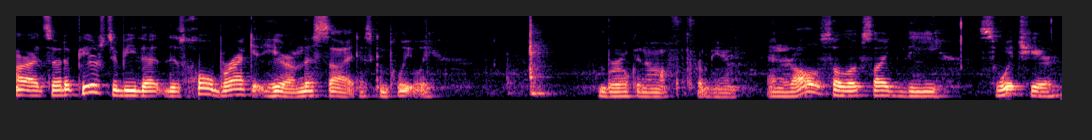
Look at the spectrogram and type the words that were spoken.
Alright, so it appears to be that this whole bracket here on this side is completely broken off from here. And it also looks like the switch here,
